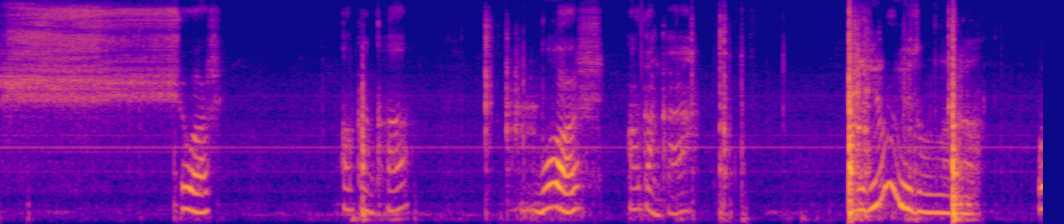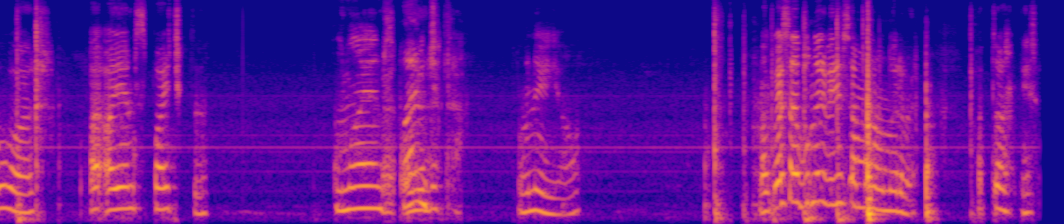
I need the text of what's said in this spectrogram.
Şu var. Al kanka. Bu var. Al kanka. Veriyor muyuz onlara? Bu var. I, I am spy çıktı. Ona ayağım E, spy mı çıktı? O ne ya? Bak mesela bunları vereyim sen bana onları ver. Hatta neyse.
